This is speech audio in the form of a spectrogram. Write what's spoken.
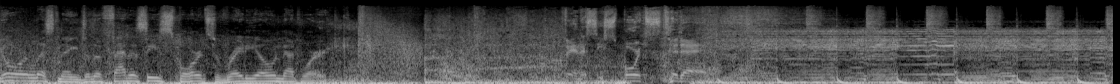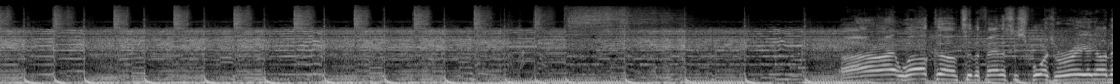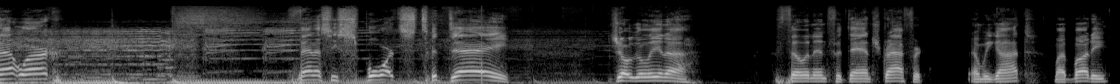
You're listening to the Fantasy Sports Radio Network. Fantasy Sports Today. All right, welcome to the Fantasy Sports Radio Network. Fantasy Sports today. Joe Gallina filling in for Dan Strafford. And we got my buddy,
